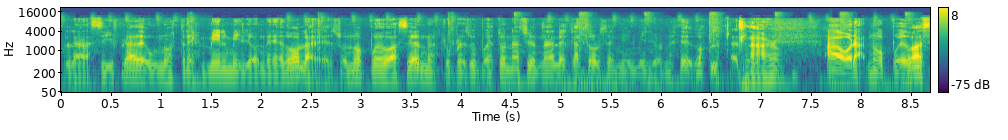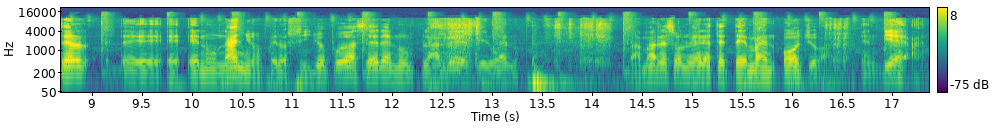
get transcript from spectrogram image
la cifra de unos 3 mil millones de dólares. Eso no puedo hacer. Nuestro presupuesto nacional es 14 mil millones de dólares. Claro. Ahora, no puedo hacer eh, eh, en un año, pero sí yo puedo hacer en un plan de decir, bueno, vamos a resolver este tema en 8 años, en 10 años.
